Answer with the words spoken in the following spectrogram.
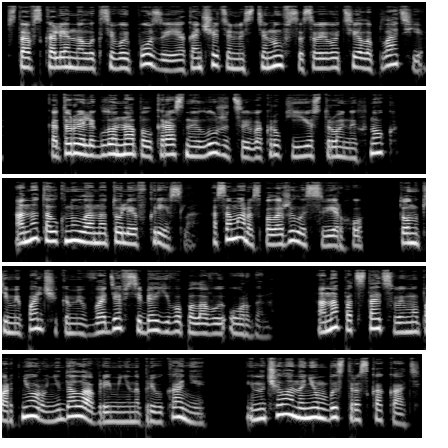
Встав с колена локтевой позы и окончательно стянув со своего тела платье, которое легло на пол красной лужицей вокруг ее стройных ног, она толкнула Анатолия в кресло, а сама расположилась сверху, тонкими пальчиками вводя в себя его половой орган. Она под стать своему партнеру не дала времени на привыкание и начала на нем быстро скакать,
